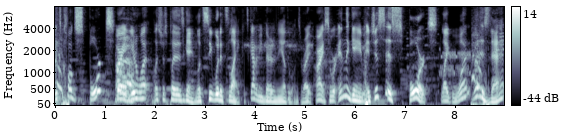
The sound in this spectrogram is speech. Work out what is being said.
It's called Sports? All right, you know what? Let's just play this game. Let's see what it's like. It's gotta be better than the other ones, right? All right, so we're in the game. It just says Sports. Like what? What is that?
